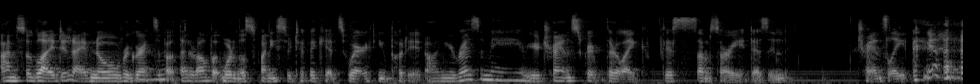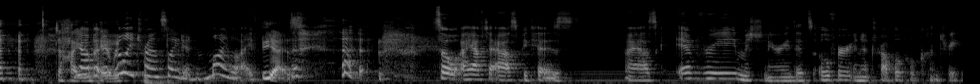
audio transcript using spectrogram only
I'm so glad I did it. I have no regrets Mm-hmm. about that at all. But one of those funny certificates where if you put it on your resume or your transcript, they're like, "This, I'm sorry, it doesn't translate to higher yeah, but pay." it really translated my life. yes. So I have to ask because I ask every missionary that's over in a tropical country,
